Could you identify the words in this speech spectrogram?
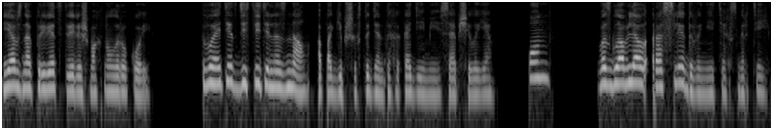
Я в знак приветствия лишь махнула рукой. «Твой отец действительно знал о погибших студентах Академии», — сообщила я. «Он возглавлял расследование тех смертей».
